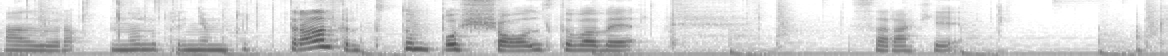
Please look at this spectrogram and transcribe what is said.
Allora, non lo prendiamo tutto. Tra l'altro è tutto un po' sciolto, vabbè. Sarà che... Ok.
